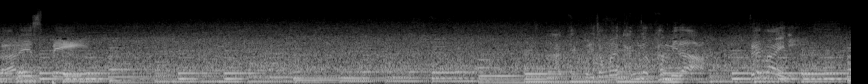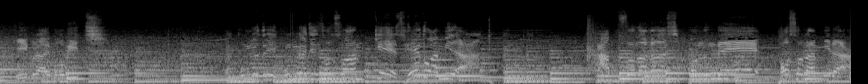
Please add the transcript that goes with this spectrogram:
가레스 베인. 아, 태클이 정말 강력합니다. 벨라이니 이브라이모비치. 자, 동료들이 공 가진 선수와 함께 쇄도합니다. 앞서 나가나 싶었는데 벗어납니다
